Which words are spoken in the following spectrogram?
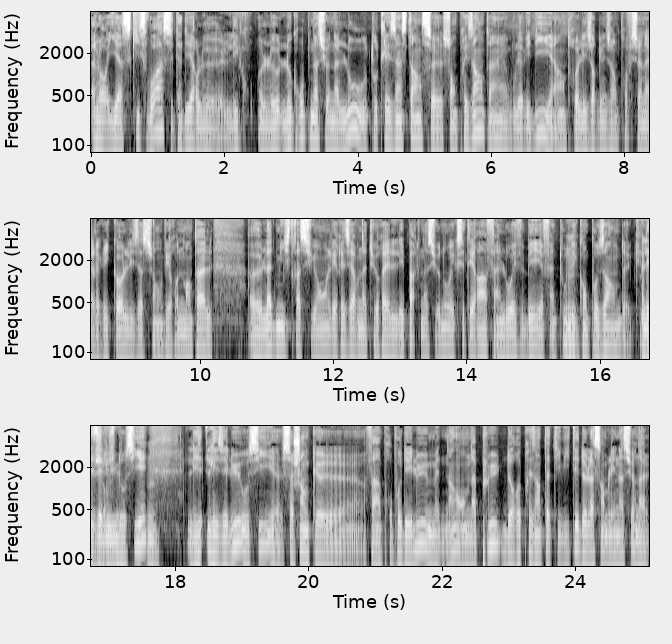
alors il y a ce qui se voit, c'est-à-dire le, le, groupe national loup, où toutes les instances euh, sont présentes, hein, vous l'avez dit, entre les organisations professionnelles agricoles, les associations environnementales, euh, l'administration, les réserves naturelles, les parcs nationaux, etc. Enfin l'OFB, enfin tous les mmh. composants de, les élus. ce dossier. Mmh les, élus aussi, euh, sachant que, enfin à propos d'élus, maintenant on n'a plus de représentativité de l'Assemblée nationale.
